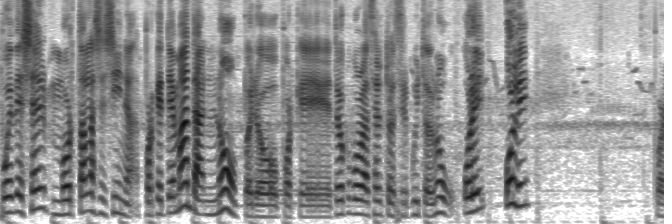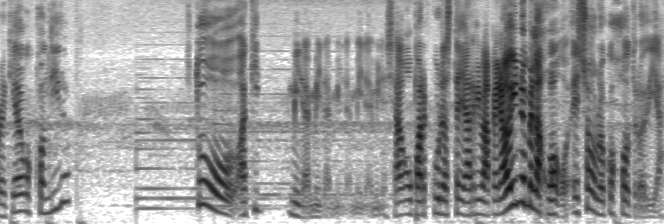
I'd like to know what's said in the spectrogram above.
puede ser mortal asesina. ¿Porque te mata? No, pero porque tengo que volver a hacer todo el circuito de nuevo. ¡Ole! ¡Ole! ¿Por aquí algo escondido? Esto aquí Mira, mira, mira, mira, mira. Si hago parkour hasta allá arriba. Pero hoy no me la juego. Eso lo cojo otro día.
